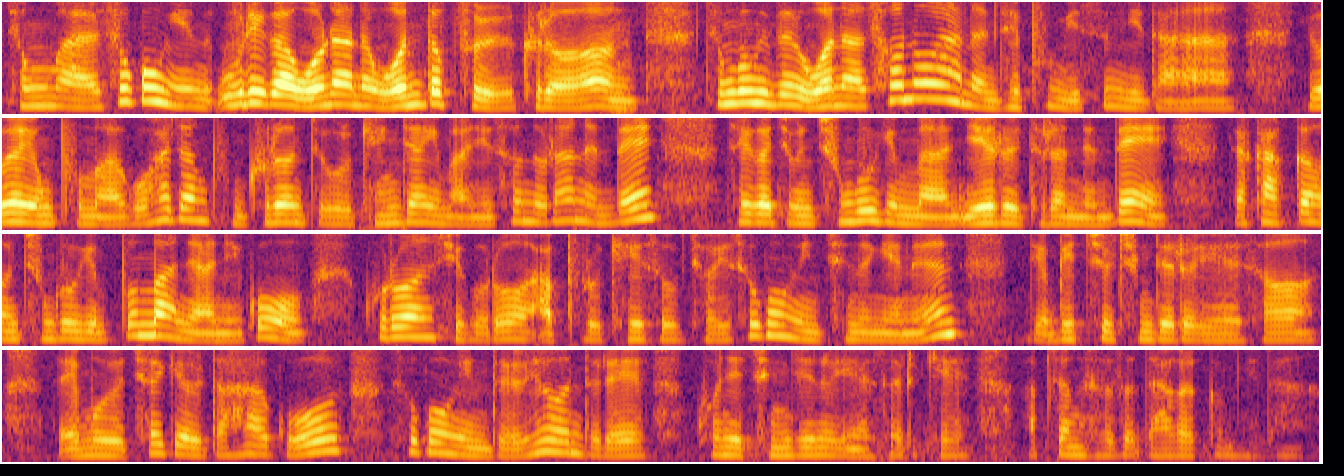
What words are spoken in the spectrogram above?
정말 소공인 우리가 원하는 원더풀 그런 중국인들이 원하는 선호하는 제품이 있습니다. 유아용품하고 화장품 그런 쪽을 굉장히 많이 선호를 하는데 제가 지금 중국인만 예를 들었는데 가까운 중국인뿐만이 아니고 그런 식으로 앞으로 계속 저희 소공인 진흥에는 이제 매출 증대를 위해서 MOU 체결도 하고 소공인들 회원들의 권위 증진을 위해서 이렇게 앞장서서 나갈 겁니다.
